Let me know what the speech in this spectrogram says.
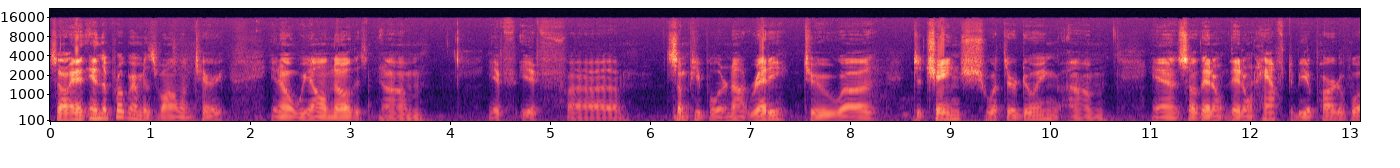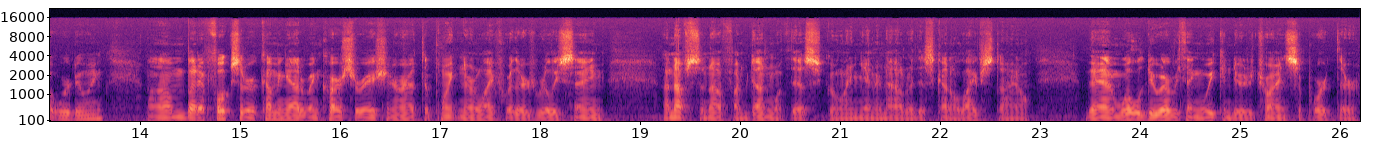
So, and, and the program is voluntary. You know, we all know that um, if if uh, some people are not ready to uh, to change what they're doing, um, and so they don't they don't have to be a part of what we're doing. Um, but if folks that are coming out of incarceration are at the point in their life where they're really saying, "Enough's enough. I'm done with this. Going in and out of this kind of lifestyle," then we'll do everything we can do to try and support their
